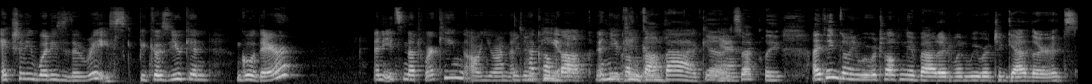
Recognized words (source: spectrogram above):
actually, what is the risk? Because you can go there and it's not working or you are not You can happy come back. and you can come back. Yeah, Yeah. exactly. I think. I mean, we were talking about it when we were together. It's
